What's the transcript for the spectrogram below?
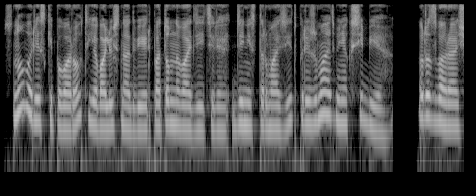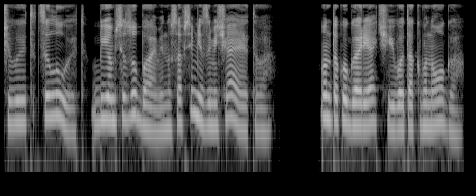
Снова резкий поворот, я валюсь на дверь, потом на водителя. Денис тормозит, прижимает меня к себе. Разворачивает, целует. Бьемся зубами, но совсем не замечая этого. Он такой горячий, его так много.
